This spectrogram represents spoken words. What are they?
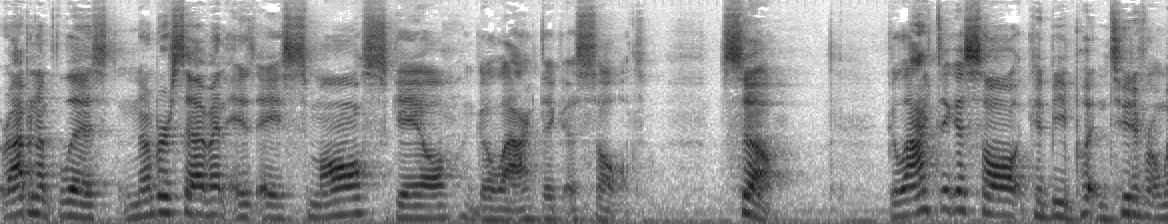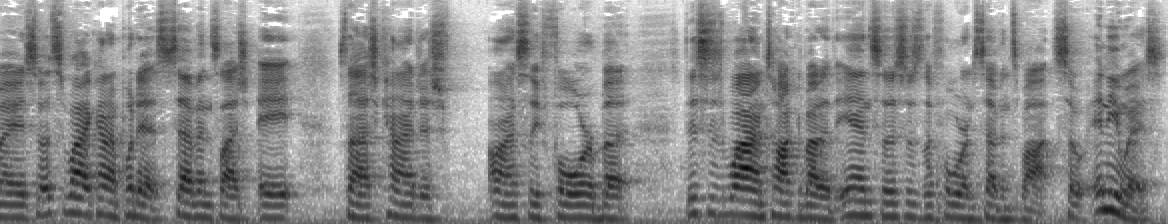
wrapping up the list, number 7 is a small-scale galactic assault. So, Galactic Assault could be put in two different ways, so that's why I kind of put it at 7 slash 8 slash kind of just honestly 4, but this is why I'm talking about at the end, so this is the 4 and 7 spot. So anyways,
